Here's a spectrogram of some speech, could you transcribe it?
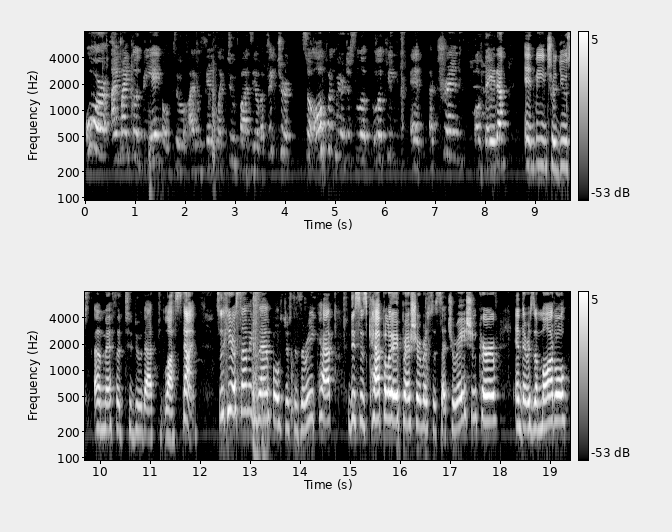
Or I might not be able to. I would get like too fuzzy of a picture. So often we're just look, looking at a trend of data, and we introduced a method to do that last time. So here are some examples just as a recap. This is capillary pressure versus saturation curve, and there is a model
